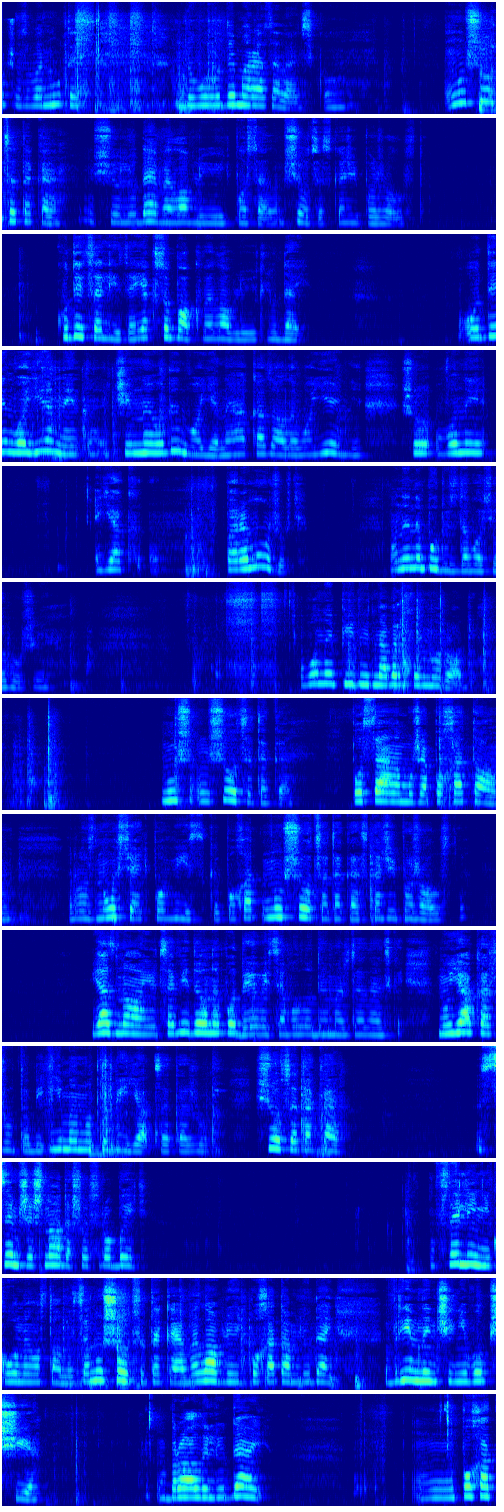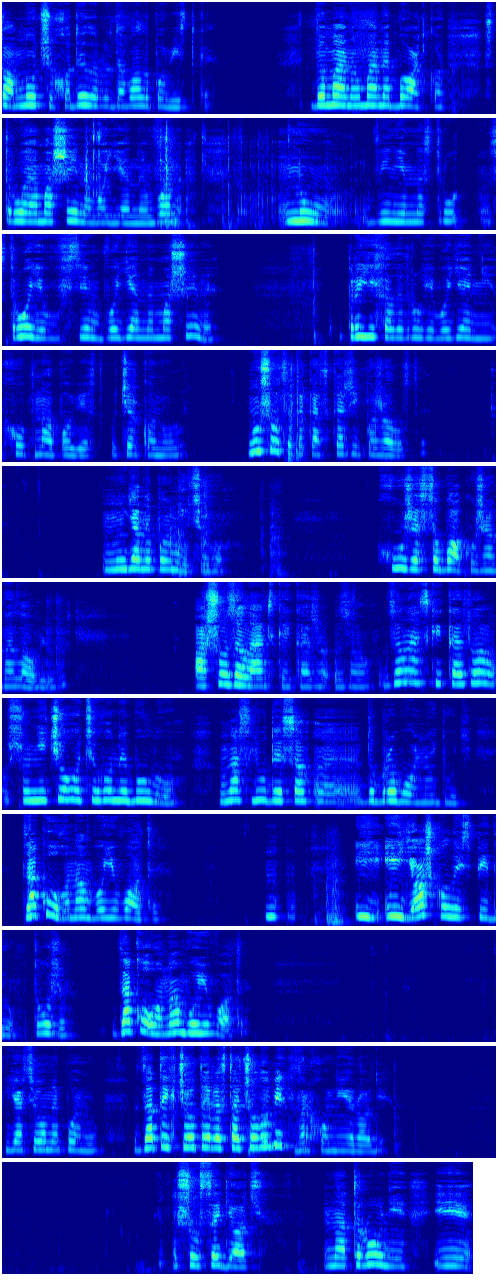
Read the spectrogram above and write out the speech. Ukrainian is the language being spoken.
хочу звернутися до Володимира Зеленського. Ну, що це таке, що людей виловлюють по селам? Що це, скажіть, пожалуйста. Куди це лізе? Як собак виловлюють людей? Один воєнний, чи не один воєнний, а казали воєнні, що вони як переможуть, вони не будуть здавати оружие. Вони підуть на Верховну Раду. Ну, що це таке? По селам уже по хатам розносять повістки. По хат... Ну, що це таке? Скажіть, пожалуйста. Я знаю, це відео не подивиться Володимир Зеленський. Ну я кажу тобі, іменно тобі я це кажу. Що це таке? З цим же ж треба щось робити. В селі нікого не останеться. Ну що це таке? Вилавлюють по хатам людей в Рівненщині взагалі. Брали людей. По хатам ночі ходили, роздавали повістки. До мене, у мене батько строє машини воєнним. Вон, ну, він їм настро... строїв всім воєнним машини. Приїхали другі воєнні, хоп, на повістку, черканули. Ну, що це таке, скажи, пожалуйста. Ну, я не пойму цього. Хуже собак уже вилавлюють. А що Зеленський казав? Зеленський казав, що нічого цього не було. У нас люди сам е, добровольно йдуть. За кого нам воювати? І, і я ж колись піду теж. За кого нам воювати? Я цього не пойму. За тих 400 чоловік в Верховній Раді. Що сидять на троні і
